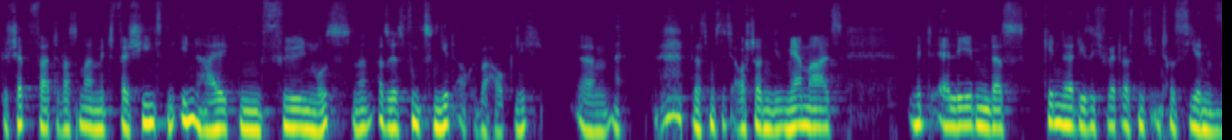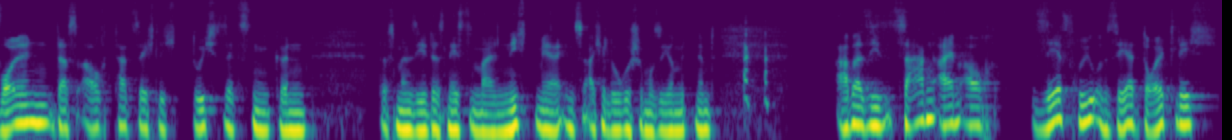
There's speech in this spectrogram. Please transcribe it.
Geschöpf hat, was man mit verschiedensten Inhalten füllen muss. Ne? Also das funktioniert auch überhaupt nicht. Ähm, das muss ich auch schon mehrmals miterleben, dass Kinder, die sich für etwas nicht interessieren wollen, das auch tatsächlich durchsetzen können, dass man sie das nächste Mal nicht mehr ins archäologische Museum mitnimmt. Aber sie sagen einem auch sehr früh und sehr deutlich,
